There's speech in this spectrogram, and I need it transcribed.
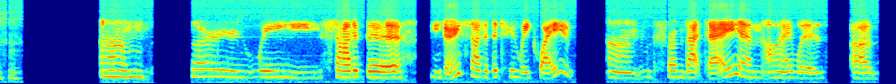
Mm-hmm. Um, so we started the you know, started the two week wait um, from that day, and I was um,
